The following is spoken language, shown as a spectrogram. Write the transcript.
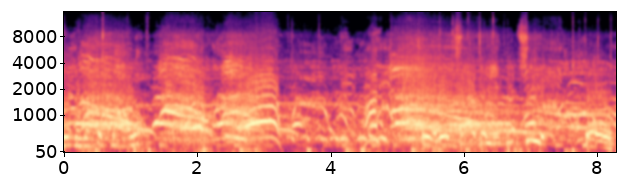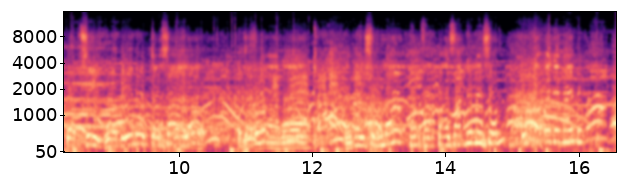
ยกมันยังติดดาวแล้ว โอ้เป๊ปซี่ขวดนี้น่าจะซ่าแล้วอาจารย์รู้แต่ไม่สนแล้วทางฝั่งป่ายสันนี่ไม่สนผมจะไปยังไงผมโ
